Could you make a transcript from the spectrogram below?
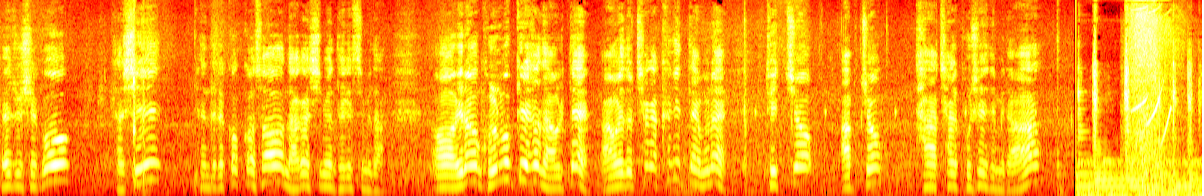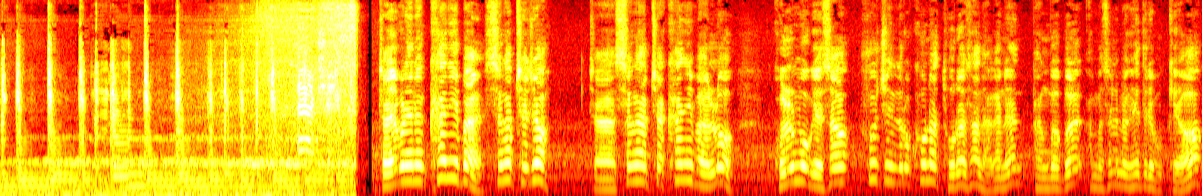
빼주시고 다시 핸들을 꺾어서 나가시면 되겠습니다 어, 이런 골목길에서 나올 때 아무래도 차가 크기 때문에 뒤쪽 앞쪽 다 잘 보셔야 됩니다. 자 이번에는 카니발 승합차죠? 자 승합차 카니발로 골목에서 후진으로 코너 돌아서 나가는 방법을 한번 설명해 드려 볼게요.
